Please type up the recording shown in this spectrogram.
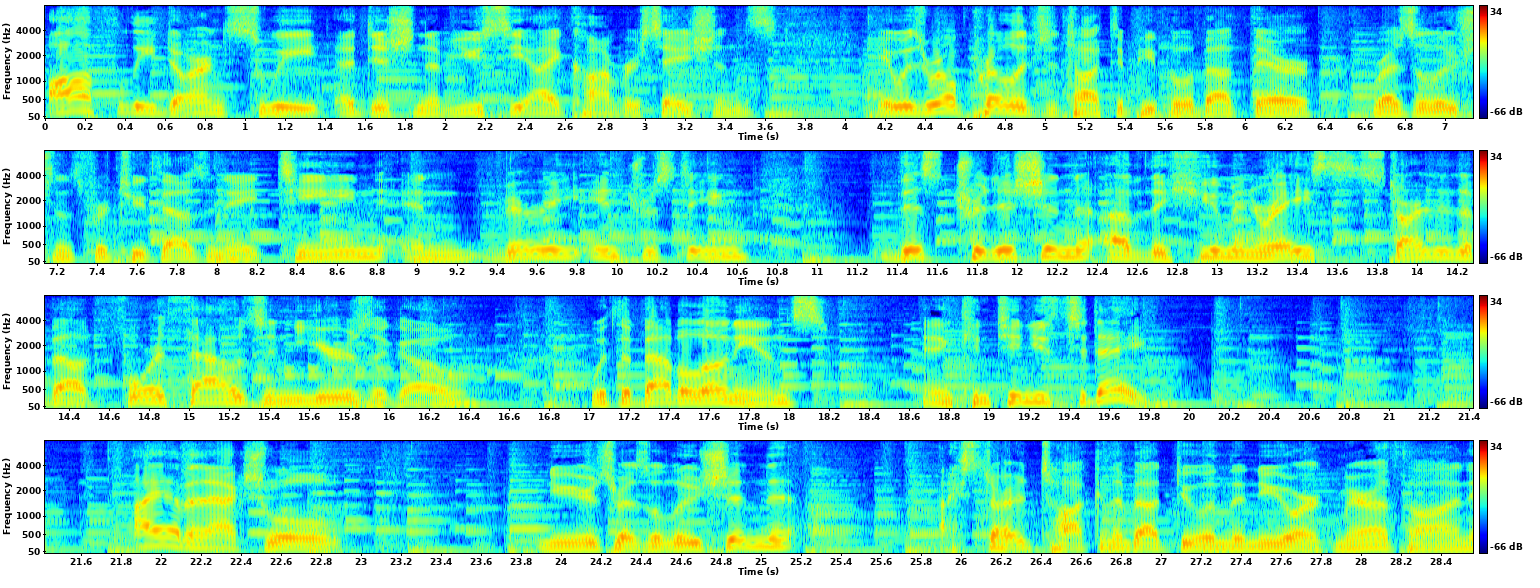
awfully darn sweet edition of UCI Conversations. It was a real privilege to talk to people about their resolutions for 2018 and very interesting. This tradition of the human race started about 4,000 years ago with the Babylonians and continues today. I have an actual New Year's resolution. I started talking about doing the New York Marathon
